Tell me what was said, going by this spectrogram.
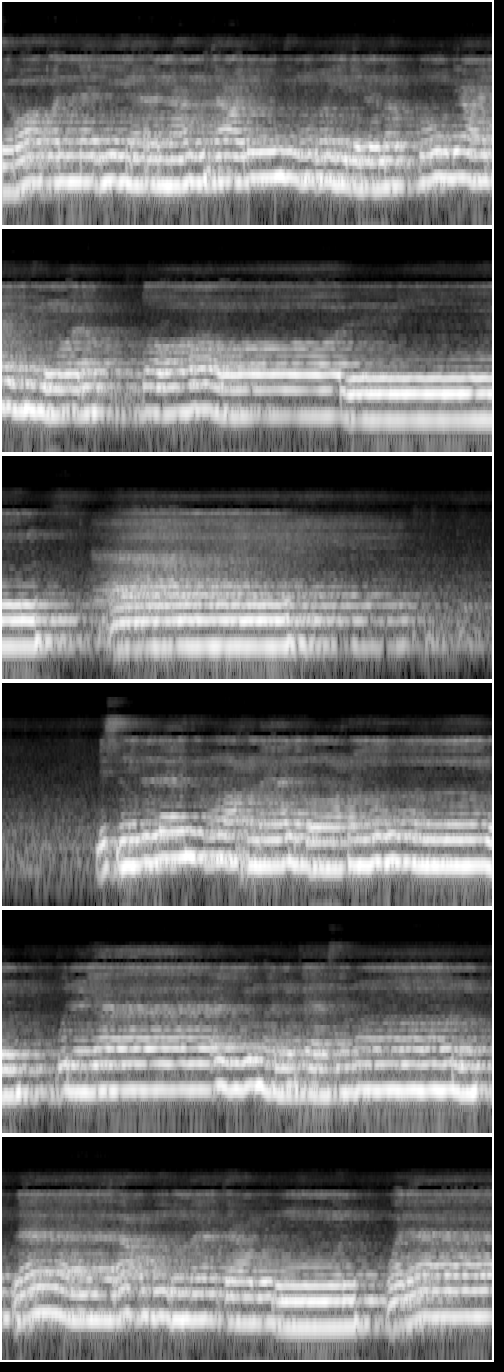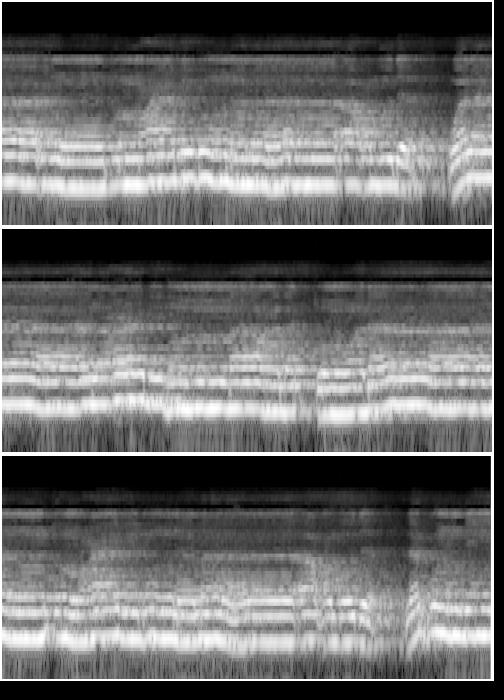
صراط الذين أنعمت عليهم غير المغضوب عليهم ولا الضالين. آمين. بسم الله الرحمن الرحيم. قل يا أيها ولا أنتم عابدون ما أعبد ولا أنا عابد ما عبدتم ولا أنتم عابدون ما أعبد لكم دينكم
